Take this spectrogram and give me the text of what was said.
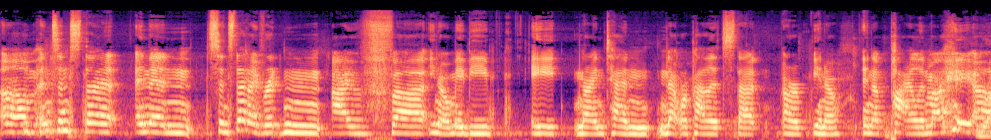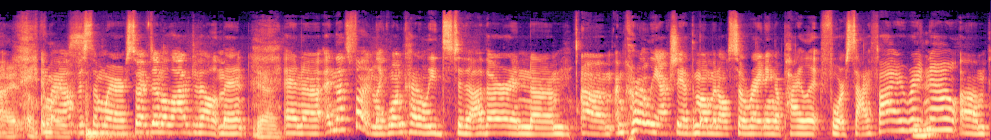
um, and since then and then since then I've written I've uh, you know maybe eight nine ten network pilots that are you know in a pile in my uh, Right, in my office somewhere. So I've done a lot of development, Yeah. and uh, and that's fun. Like one kind of leads to the other, and um, um, I'm currently actually at the moment also writing a pilot for Syfy right Mm-hmm. now, um,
